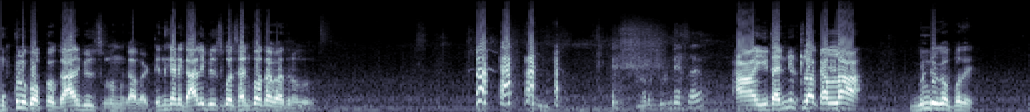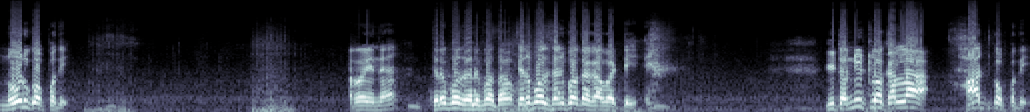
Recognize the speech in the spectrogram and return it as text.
ముక్కులు గొప్ప గాలి పీల్చుకుంటుంది కాబట్టి. ఎందుకంటే గాలి పీల్చుకో సరిపోతావు కదా నువ్వు. గుండె సార్? వీటన్నిట్లో కల్లా గుండె గొప్పది. నోరు గొప్పది. అర్థమైందా? తిరగపోతే చనిపోతావు. తినపోతే చనిపోతావు కాబట్టి. వీటన్నిటిలో కల్లా హార్ట్ గొప్పది.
